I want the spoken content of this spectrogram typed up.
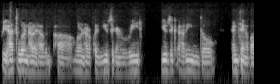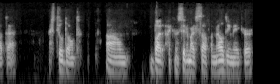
But you had to learn how to have uh, learn how to play music and read music. I didn't know anything about that. I still don't. Um, but I consider myself a melody maker,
